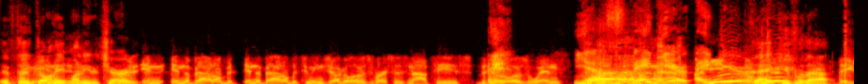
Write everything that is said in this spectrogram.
if they I mean, donate money to charity? In in the battle be- in the battle between Juggalos versus Nazis, the Juggalos win. Yes, thank you, thank you. Thank you for that. They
